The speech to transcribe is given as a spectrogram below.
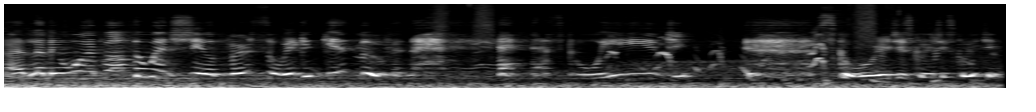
Alright, let me wipe off the windshield first so we can get moving. squeegee. Squeegee, squeegee, squeegee.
